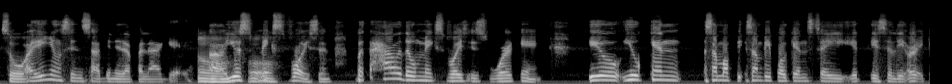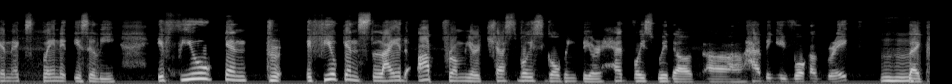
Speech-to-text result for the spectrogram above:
So ayun yung sinasabi nila palagi. Oo, uh, use oo. mixed voice, and but how the mixed voice is working? You you can some of, some people can say it easily or it can explain it easily if you can tr- if you can slide up from your chest voice going to your head voice without uh, having a vocal break Mhm. like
